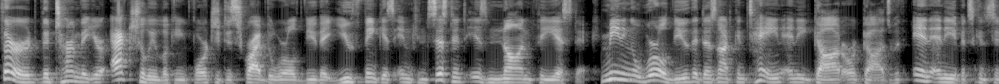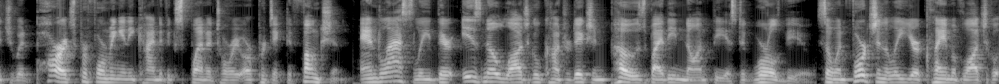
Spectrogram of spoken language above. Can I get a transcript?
Third, the term that you're actually looking for to describe the worldview that you think is inconsistent is non-theistic, meaning a worldview that does not contain any god or gods within any of its constituent parts performing any kind of explanatory or predictive function. And lastly, there is no logical contradiction posed by the non-theistic worldview. So unfortunately, your claim of logical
